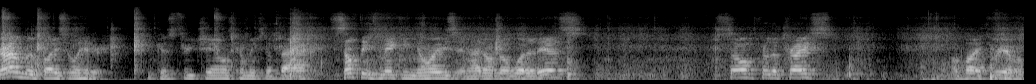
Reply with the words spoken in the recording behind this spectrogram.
Ground loop isolator. Because three channels coming to the back. Something's making noise and I don't know what it is. So for the price, I'll buy three of them.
